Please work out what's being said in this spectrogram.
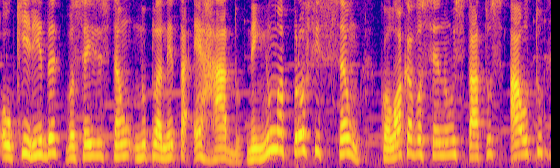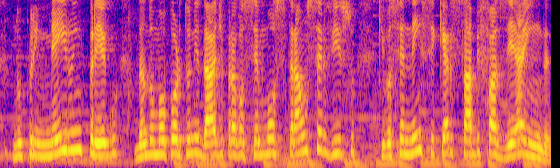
ou querida, vocês estão no planeta errado. Nenhuma profissão coloca você num status alto no primeiro emprego, dando uma oportunidade para você mostrar um serviço que você nem sequer sabe fazer ainda.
